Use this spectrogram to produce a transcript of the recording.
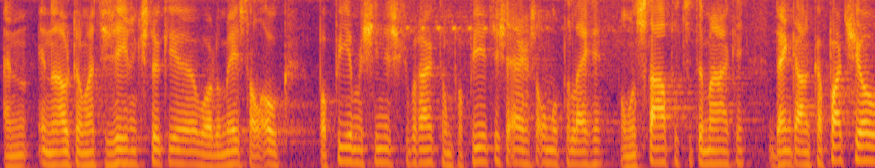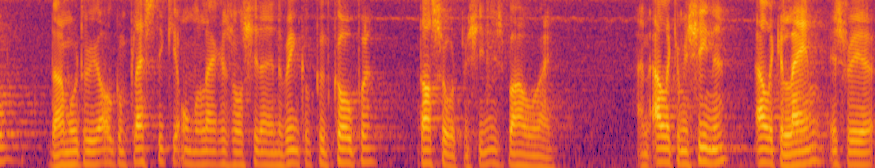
En in een automatiseringsstukje worden meestal ook papiermachines gebruikt om papiertjes ergens onder te leggen, om een stapeltje te maken. Denk aan carpaccio, daar moeten we ook een plasticje onder leggen zoals je dat in de winkel kunt kopen. Dat soort machines bouwen wij. En elke machine, elke lijn is weer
